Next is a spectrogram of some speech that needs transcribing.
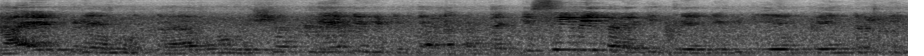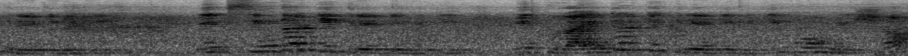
राइट ब्रेन होता है, वो हमेशा क्रिएटिविटी पैदा करता है. किसी भी तरह की क्रिएटिविटी एक पेंटर की क्रिएटिविटी एक सिंगर की क्रिएटिविटी एक राइटर की क्रिएटिविटी वो हमेशा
